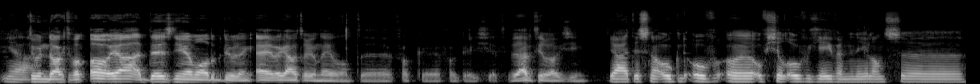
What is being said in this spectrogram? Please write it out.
Ja, Toen dachten van, oh ja, dit is niet helemaal de bedoeling. Hé, we gaan weer terug naar Nederland. eh fuck, fuck deze shit. We hebben het hier wel gezien. ja het is nou ook over, officieel overgegeven aan de Nederlandse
